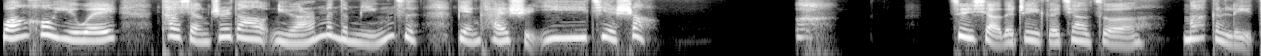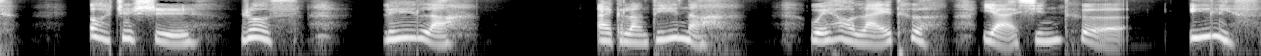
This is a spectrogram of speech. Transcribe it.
王后以为她想知道女儿们的名字，便开始一一介绍。最小的这个叫做玛格丽特，哦，这是 Rose、Lila、艾格朗蒂娜、维奥莱特、雅辛特。伊丽丝，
